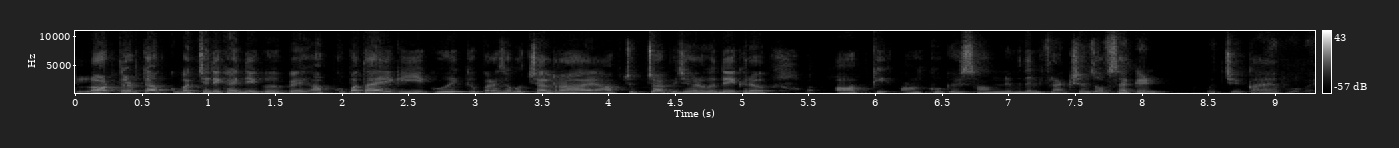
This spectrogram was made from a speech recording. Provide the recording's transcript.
लौटते लौटते आपको बच्चे दिखाई दिए कुएँ पे। आपको पता है कि ये कुएँ के ऊपर ऐसा कुछ चल रहा है। आप चुपचाप पीछे खड़े देख रहे हो आपकी आँखों के सामने विद इन फ्रैक्शन ऑफ़ सेकेंड बच्चे गायब हो गए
